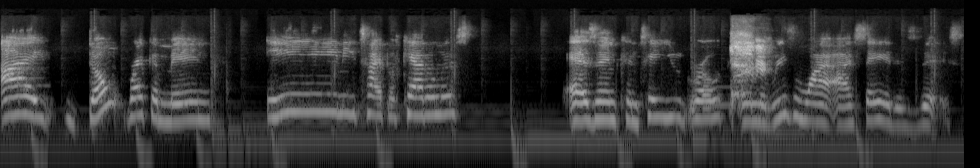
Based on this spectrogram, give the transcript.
I don't recommend any type of catalyst as in continued growth. And the reason why I say it is this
